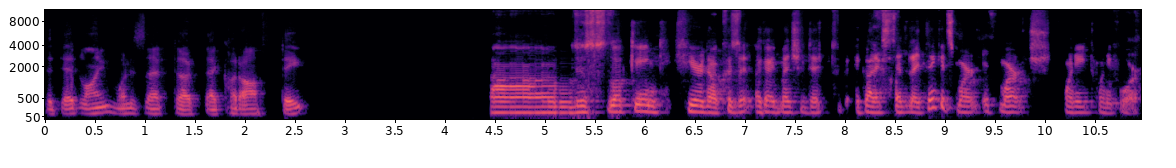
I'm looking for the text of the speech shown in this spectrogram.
the deadline? When is that uh, that cutoff date? Um, just looking here now, because like I mentioned, it, it got extended. I think it's March, it's March 2024.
